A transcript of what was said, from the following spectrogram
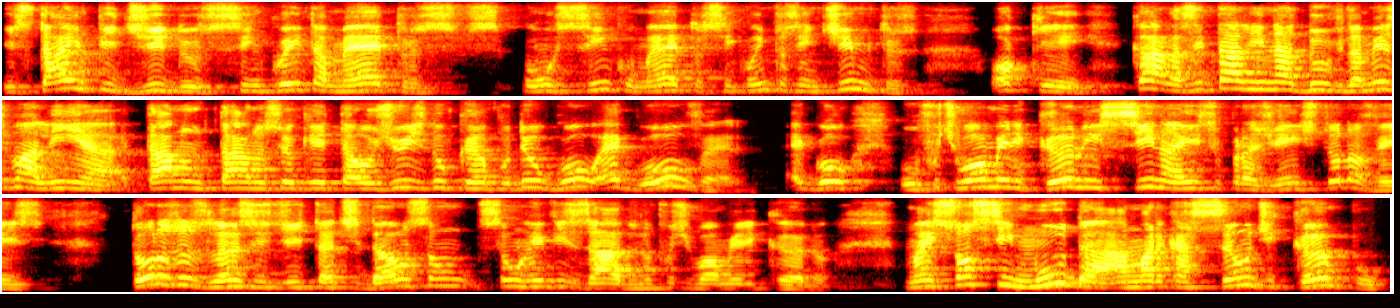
Está impedido 50 metros, ou 5 metros, 50 centímetros? Ok. Cara, se tá ali na dúvida, mesma linha, tá, não tá, não sei o que, tá, o juiz no campo deu gol, é gol, velho é gol. O futebol americano ensina isso pra gente toda vez. Todos os lances de touchdown são, são revisados no futebol americano. Mas só se muda a marcação de campo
